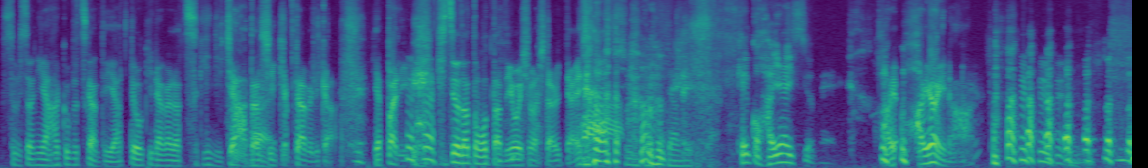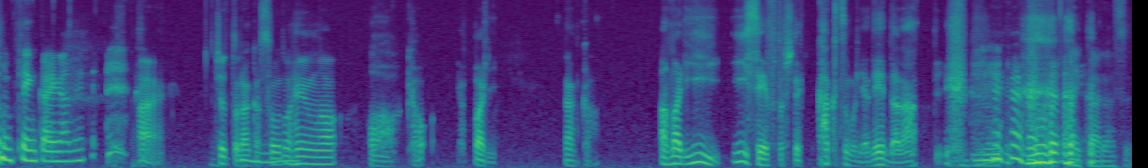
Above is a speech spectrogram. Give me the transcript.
スミソニアン博物館ってやっておきながら、次に、じゃあ新しいキャプテンアメリカ、やっぱり 必要だと思ったんで用意しましたみたいな。結構早いっすよね。はや早いな。展開がね。はい。ちょっとなんかその辺は、ああ、やっぱり、なんか、あまりいい、いい政府として書くつもりはねえんだなっていう。うん相変わらず。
